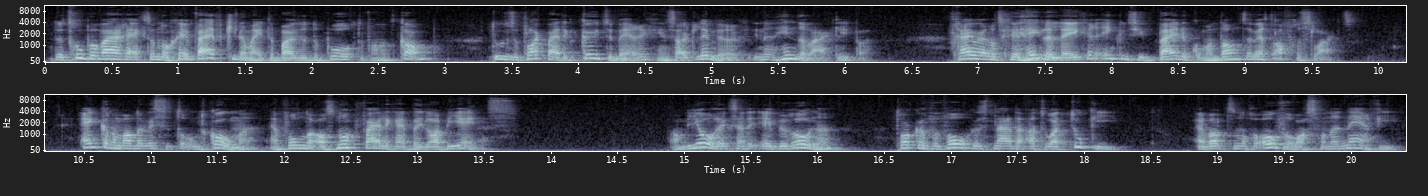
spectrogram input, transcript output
De troepen waren echter nog geen 5 kilometer buiten de poorten van het kamp toen ze vlakbij de Keutenberg in Zuid-Limburg in een hinderlaag liepen Vrijwel het gehele leger, inclusief beide commandanten, werd afgeslacht. Enkele mannen wisten te ontkomen en vonden alsnog veiligheid bij Labienus. Ambiorix en de Eburonen trokken vervolgens naar de Atuatuki en wat er nog over was van de Nervi.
